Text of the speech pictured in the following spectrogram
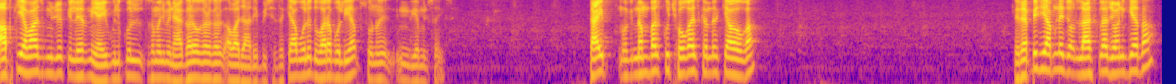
आपकी आवाज़ मुझे क्लियर नहीं आई। बिल्कुल समझ में नहीं आया। घर घर घर आवाज़ आ रही है पीछे से। क्या बोले? दोबारा बोलिए आप। सुनो इंडिया मुझे सही से। टाइप नंबर कुछ होगा इसके अंदर? क्या होगा? रेपी जी, आपने लास्ट क्लास ज्वाइन किया था?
